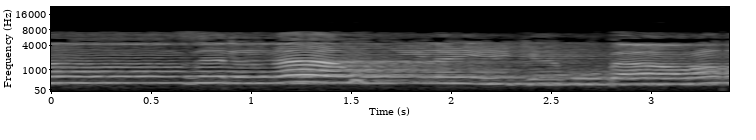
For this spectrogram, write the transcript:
أَنزَلْنَاهُ إِلَيْكَ مُبَارَكٌ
